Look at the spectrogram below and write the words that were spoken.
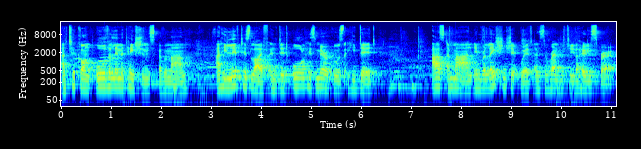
and took on all the limitations of a man, and he lived his life and did all his miracles that he did as a man in relationship with and surrender to the Holy Spirit.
